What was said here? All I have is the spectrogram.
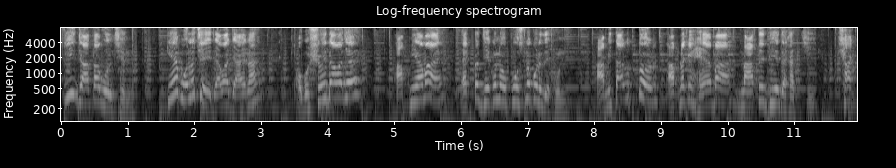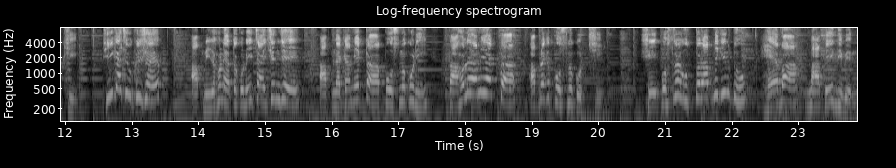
কি যাতা বলছেন? কে বলেছে দেওয়া যায় না? অবশ্যই দেওয়া যায়। আপনি আমায় একটা যে কোনো প্রশ্ন করে দেখুন। আমি তার উত্তর আপনাকে হ্যাঁ বা নাতে দিয়ে দেখাচ্ছি। সাক্ষী। ঠিক আছে, উকিল সাহেব। আপনি যখন এত করেই চাইছেন যে আপনাকে আমি একটা প্রশ্ন করি, তাহলে আমি একটা আপনাকে প্রশ্ন করছি। সেই প্রশ্নের উত্তর আপনি কিন্তু হ্যাঁ বা নাতেই দিবেন।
